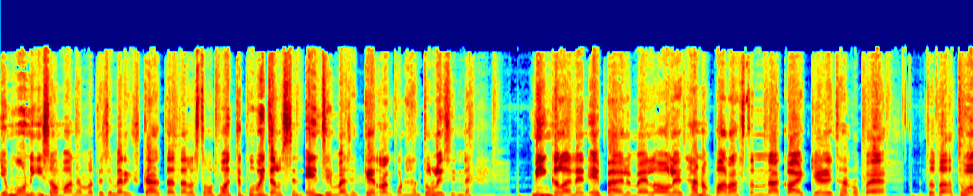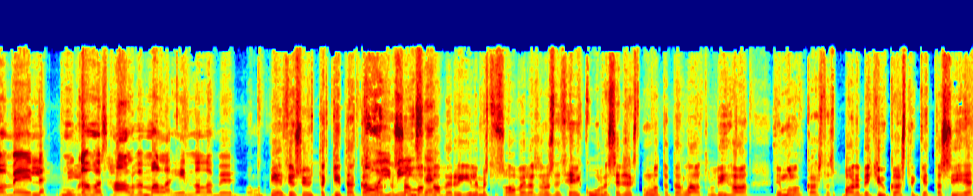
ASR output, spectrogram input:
Ja mun isovanhemmat esimerkiksi käyttää tällaista, mutta voitte kuvitella sen ensimmäisen kerran, kun hän tuli sinne, minkälainen epäily meillä oli, että hän on varastanut nämä kaikki ja nyt hän rupeaa tota, tuo meille mukamas halvemmalla hinnalla myy. Mutta mieti, jos yhtäkkiä tämä Toimii sama se. kaveri ilmestyisi ovelle ja sanoisi, että hei kuule, sen lisäksi mulla on tätä laatulihaa, niin mulla on kanssa tässä barbecue-kastiketta siihen,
